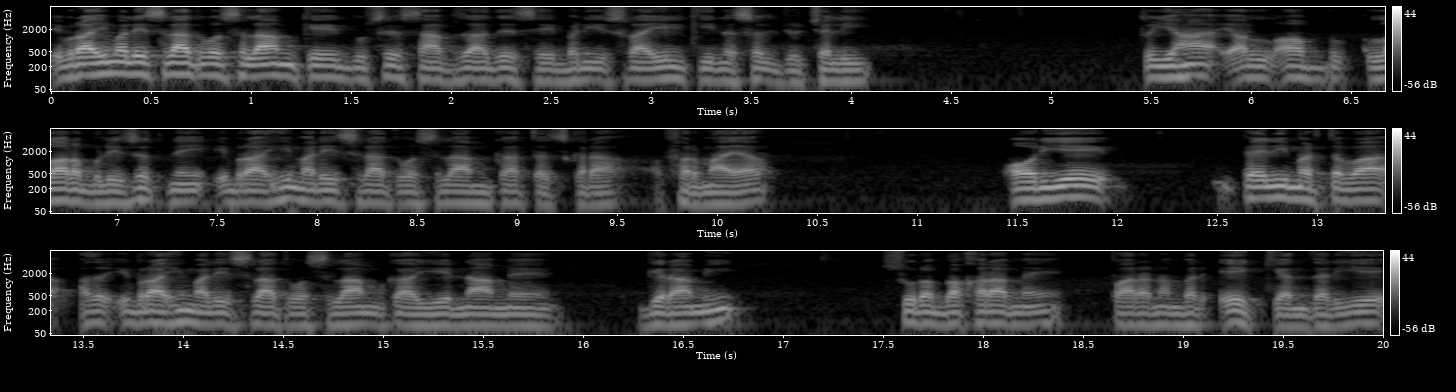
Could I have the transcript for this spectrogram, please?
ابراہیم علیہ السلاۃ والسلام کے دوسرے صاحبزادے سے بنی اسرائیل کی نسل جو چلی۔ تو یہاں اللہ اللہ رب العزت نے ابراہیم علیہ السلاۃ والسلام کا تذکرہ فرمایا اور یہ پہلی مرتبہ حضرت ابراہیم علیہ السلاۃ والسلام کا یہ نام گرامی سورہ بقرہ میں پارہ نمبر ایک کے اندر یہ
